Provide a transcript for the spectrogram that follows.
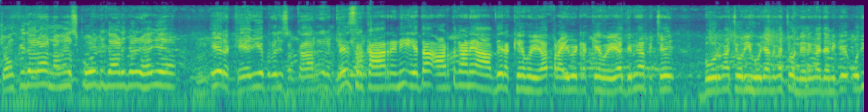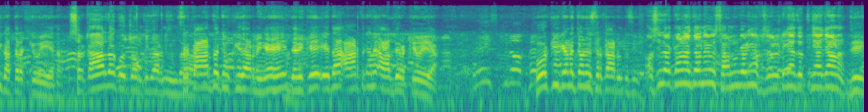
ਚੌਂਕੀਦਾਰ ਆ ਨਵੇਂ ਸਿਕਿਉਰਿਟੀ ਗਾਰਡ ਜਿਹੜੇ ਹੈਗੇ ਆ ਇਹ ਰੱਖੇ ਆ ਜੀ ਇਹ ਪਤਾ ਨਹੀਂ ਸਰਕਾਰ ਨੇ ਰੱਖੇ ਨਹੀਂ ਸਰਕਾਰ ਨੇ ਨਹੀਂ ਇਹ ਤਾਂ ਆੜਤਕਾਂ ਨੇ ਆਪਦੇ ਰੱਖੇ ਹੋਏ ਆ ਪ੍ਰਾਈਵੇਟ ਰੱਖੇ ਹੋਏ ਆ ਜਿਹਨਾਂ ਪਿੱਛੇ ਬੋਰੀਆਂ ਚੋਰੀ ਹੋ ਜਾਂਦੀਆਂ ਝੋਨੇ ਦੀਆਂ ਜਾਨੀ ਕਿ ਉਹਦੀ ਖਾਤਰ ਰੱਖੇ ਹੋਏ ਆ ਇਹ ਤਾਂ। ਸਰਕਾਰ ਦਾ ਕੋਈ ਚੌਂਕੀਦਾਰ ਨਹੀਂ ਹੁੰਦਾ। ਸਰਕਾਰ ਦਾ ਚੌਕੀਦਾਰ ਨਹੀਂ ਹੈ ਇਹ ਜਾਨੀ ਕਿ ਇਹਦਾ ਆੜਤਕਾਂ ਨੇ ਆਪਦੇ ਰੱਖੇ ਹੋਏ ਆ। ਹੋਰ ਕੀ ਕਹਿਣਾ ਚਾਹੁੰਦੇ ਹੋ ਸਰਕਾਰ ਨੂੰ ਤੁਸੀਂ? ਅਸੀਂ ਤਾਂ ਕਹਿਣਾ ਚਾਹੁੰਦੇ ਵੀ ਸਾਨੂੰ ਜਿਹੜੀਆਂ ਫੈਸਿਲਿਟੀਆਂ ਦਿੱਤੀਆਂ ਜਾਣ ਜੀ।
